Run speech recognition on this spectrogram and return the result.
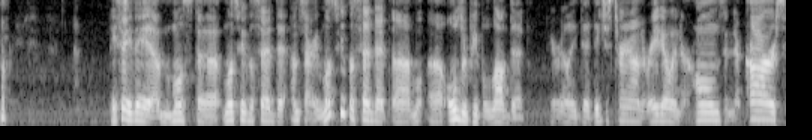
they say they uh, most uh, most people said that. I'm sorry, most people said that um, uh, older people loved it. They really did. They just turned on the radio in their homes and their cars,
